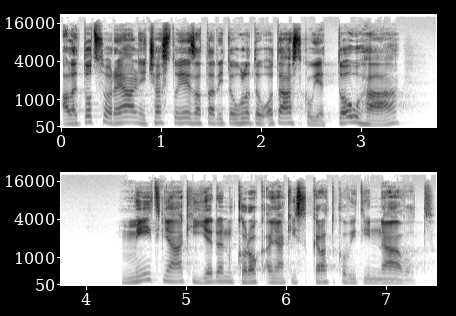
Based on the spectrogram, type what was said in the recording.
Ale to, co reálně často je za tady touhletou otázkou, je touha mít nějaký jeden krok a nějaký zkratkovitý návod.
